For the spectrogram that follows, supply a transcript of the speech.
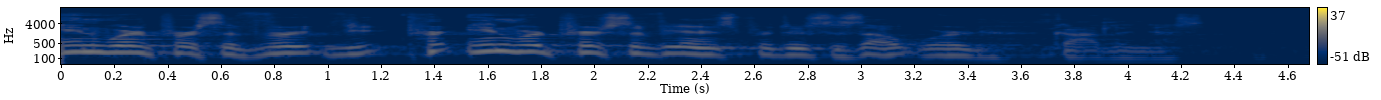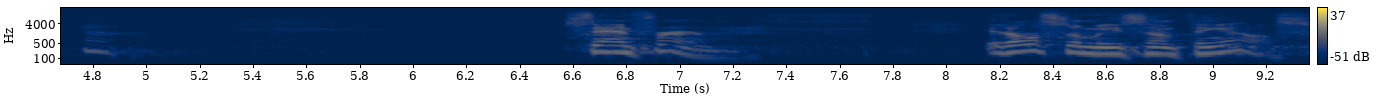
Inward, persever- inward perseverance produces outward godliness. Yeah. Stand firm. It also means something else.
